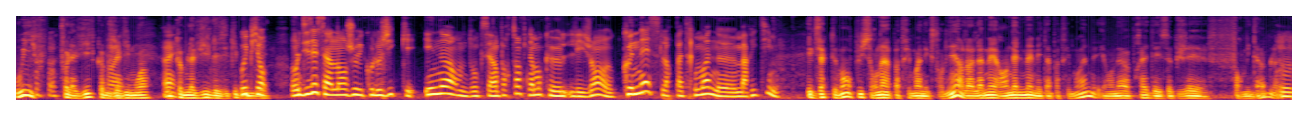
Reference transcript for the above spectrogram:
oui, il faut la vivre comme je la vis moi, Ouais. et comme la vivent les équipes. Oui, puis on, on le disait, c'est un enjeu écologique qui est énorme, donc c'est important finalement que les gens euh, connaissent leur patrimoine euh, maritime. Exactement. En plus, on a un patrimoine extraordinaire. La, la mer en elle-même est un patrimoine, et on a après des objets formidables Mm.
